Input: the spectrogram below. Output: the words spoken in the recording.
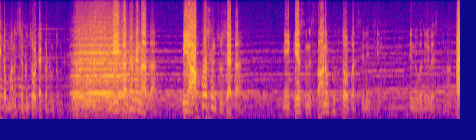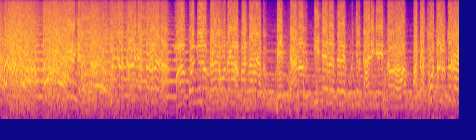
ఇక మనసుకు చోటు ఎక్కడుంటుంది నీ కథ విన్నాక నీ ఆక్రోశం చూశాక నీ కేసుని సానుభూతితో పరిశీలించి నిన్ను వదిలివేస్తున్నాను ప్రాణం ఉండగా అబ్బాయి జరగదు మీ ప్రాణాలు తీసైనా సరే గుడిసెలు ఖాళీ చేయిస్తావరా? చూస్తాను చూడరా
